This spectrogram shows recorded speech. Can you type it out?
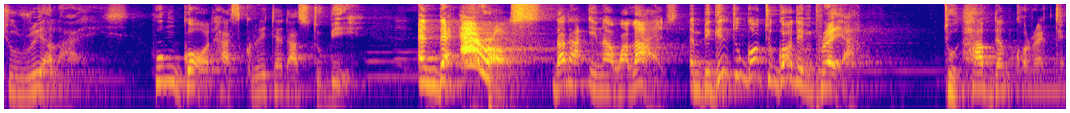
to realize whom God has created us to be and the errors that are in our lives and begin to go to God in prayer to have them corrected.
